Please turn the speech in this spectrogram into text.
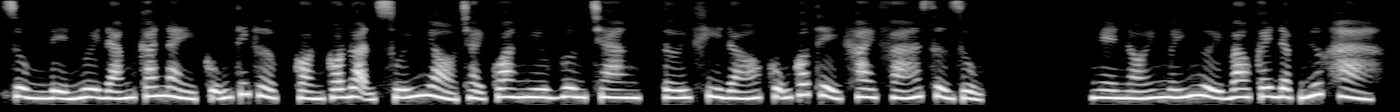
dùng để nuôi đám cá này cũng thích hợp, còn có đoạn suối nhỏ chảy qua nghiêu Vương Trang, tới khi đó cũng có thể khai phá sử dụng. Nghe nói mấy người bao cái đập nước hả?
